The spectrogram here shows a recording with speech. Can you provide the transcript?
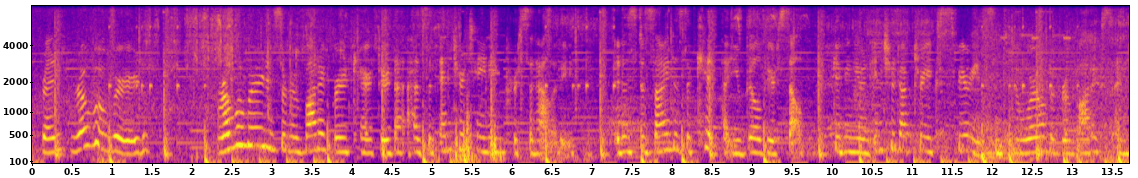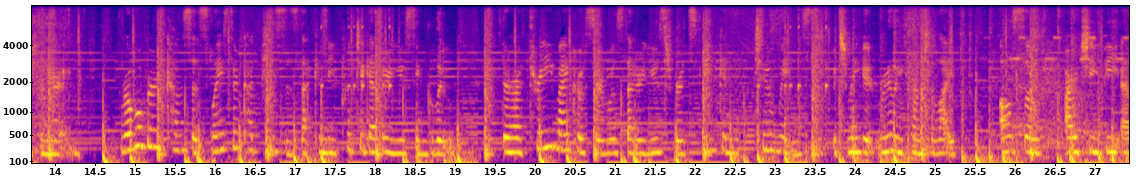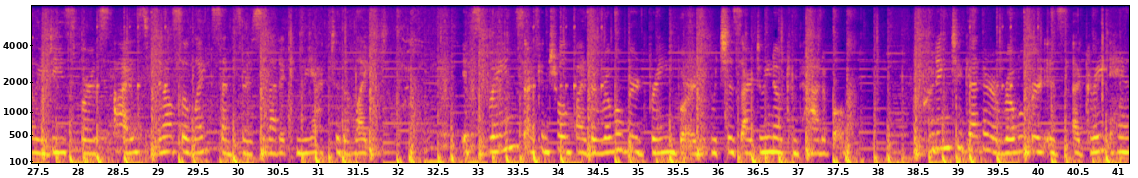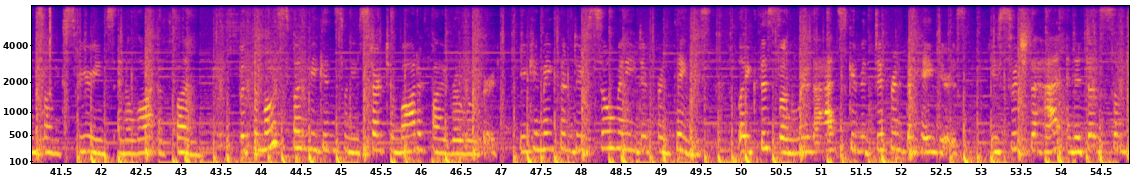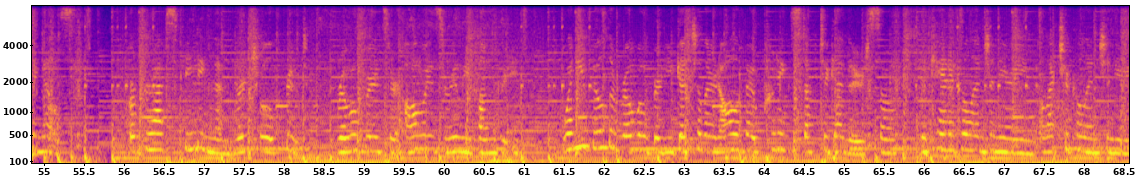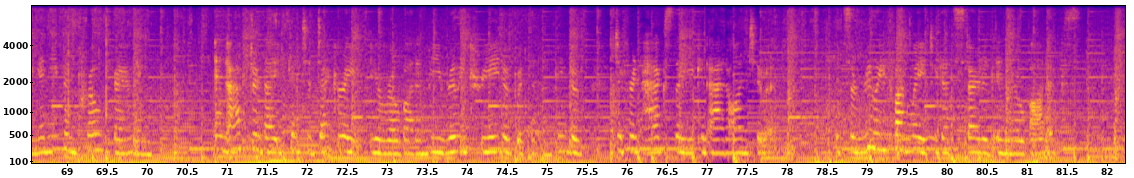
friend, RoboBrrd. RoboBrrd is a robotic bird character that has an entertaining personality. It is designed as a kit that you build yourself, giving you an introductory experience into the world of robotics engineering. RoboBrrd comes as laser-cut pieces that can be put together using glue. There are three microservos that are used for its beak and two wings, which make it really come to life. Also, RGB LEDs for its eyes, and also light sensors so that it can react to the light. Its brains are controlled by the RoboBrrd brain board, which is Arduino compatible. Putting together a RoboBrrd is a great hands-on experience and a lot of fun. But the most fun begins when you start to modify RoboBrrd. You can make them do so many different things, like this one where the hats give it different behaviors. You switch the hat and it does something else. Or perhaps feeding them virtual fruit. RoboBrrds are always really hungry. When you build a RoboBrrd, you get to learn all about putting stuff together, so mechanical engineering, electrical engineering, and even programming. And after that, you get to decorate your robot and be really creative with it and think of different hacks that you can add on to it. It's a really fun way to get started in robotics.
